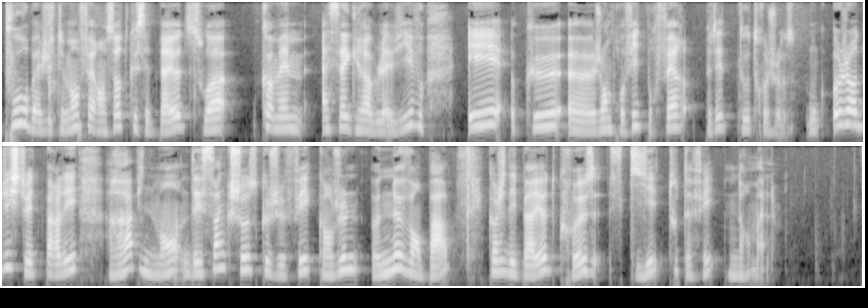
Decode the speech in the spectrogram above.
pour bah, justement faire en sorte que cette période soit quand même assez agréable à vivre et que euh, j'en profite pour faire peut-être d'autres choses. Donc aujourd'hui, je vais te parler rapidement des cinq choses que je fais quand je ne vends pas, quand j'ai des périodes creuses, ce qui est tout à fait normal.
